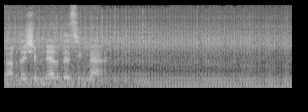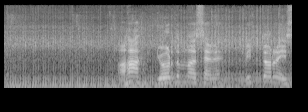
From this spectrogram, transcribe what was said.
Kardeşim neredesin be? Aha gördüm lan seni. Victor Reis.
